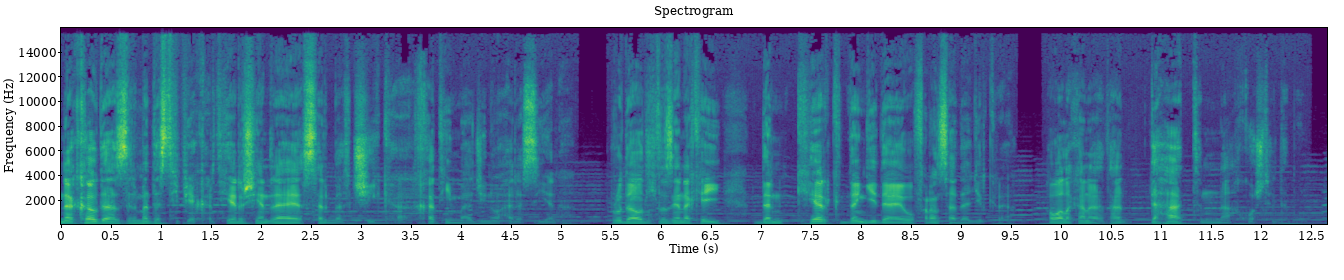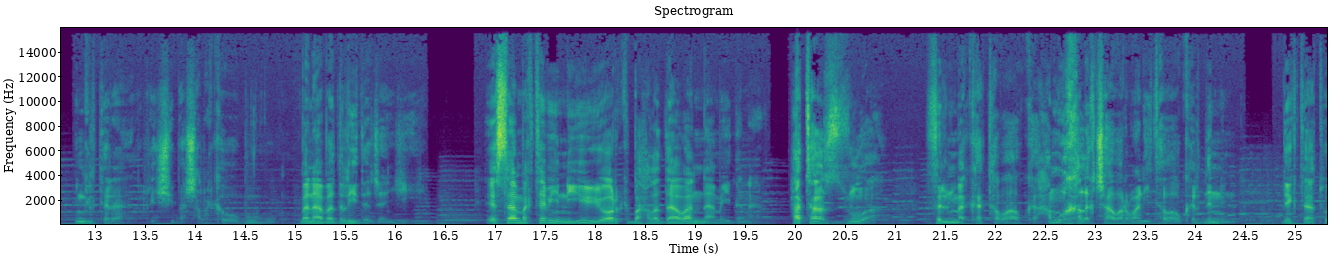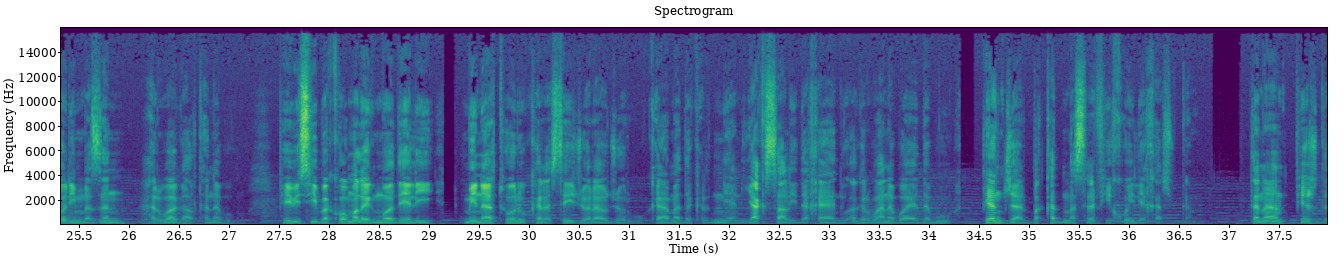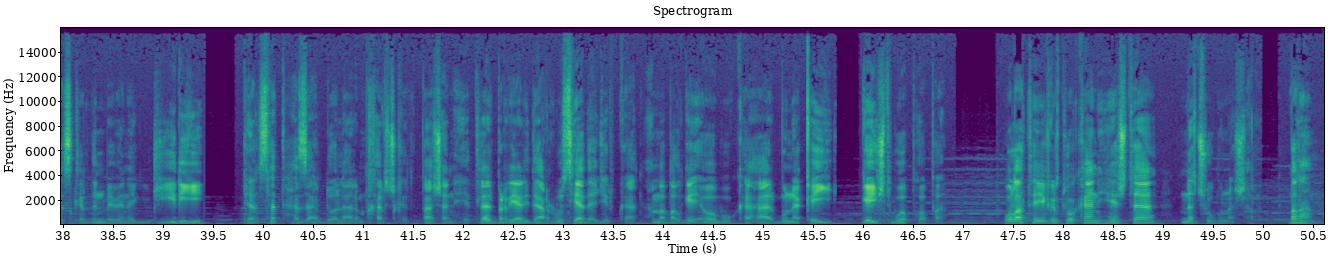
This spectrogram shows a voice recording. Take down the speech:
ناکاودا زرمە دەستی پێکرد هێرش هێنرایە سەر بەلچیکە خەتی ماجینۆ هەرەسیەنە ڕووداوە دڵتەزێنەکەی دەنکێرک دەنگی دایەوە فەەنسا داگیرکرا هەواڵەکان هەتا دەهات ناخۆشتر دەبوو ئینگلتەرا ڕیشی بە شەڕەکەەوە بوو بوو بەنابەدڵی دەجەنگی ئێستا مەکتتەبی نیویۆرک بە هەڵەداوان نامەی دەنا هەتا زووە فلمەکە تەواوکە هەموو خەڵک چاوەڕوانی تەواوکردنن. دکتاتۆری مەزن هەروا گاڵتە نەبوو. پێویستی بە کۆمەڵێک مۆدێلی میناتۆر و کەرەستەی جۆراو جۆر بوو کە ئامادەکردنیان یەک ساڵی دەخایاند و ئەگەر وانەبوایە دەبوو پێنج جار بەقەد مەسرەفی خۆی لێ خەرج بکەم. تەنانەت پێش دەستکردن بە وێنەگیری پێنج سەد هەزار دۆلارم خەرج کرد، پاشان هێتلەر بڕیاری دا ڕووسیا داگیر بکات، ئەمە بەڵگەی ئەوە بوو کە هاربوونەکەی گەیشتبووە پۆپە. وڵاتە یەکگرتووەکان هێشتا نەچووبوونە شەڕ، بەڵام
